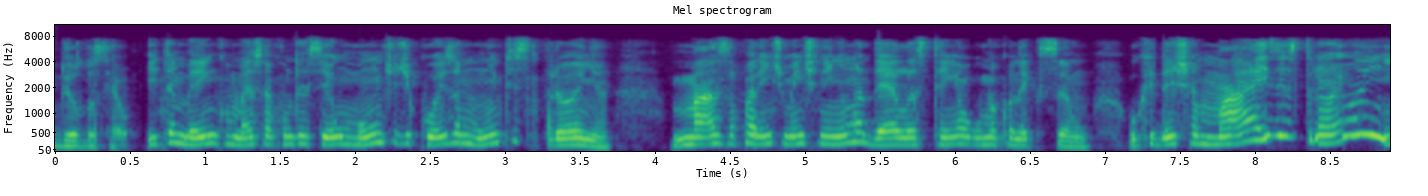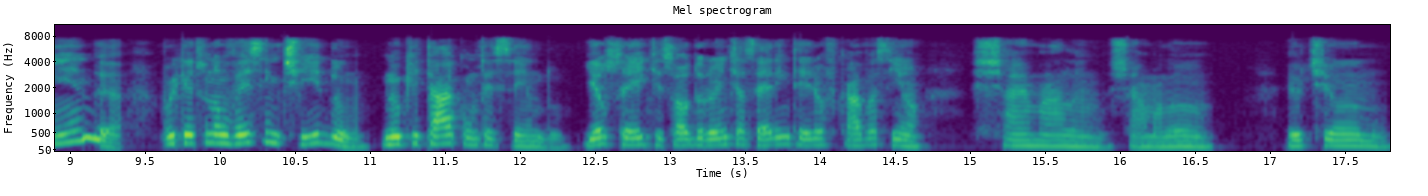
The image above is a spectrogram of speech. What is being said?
Deus do céu. E também começa a acontecer um monte de coisa muito estranha mas aparentemente nenhuma delas tem alguma conexão, o que deixa mais estranho ainda, porque tu não vê sentido no que tá acontecendo. E eu sei que só durante a série inteira eu ficava assim, ó, Shyamalan, Shyamalan, eu te amo,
